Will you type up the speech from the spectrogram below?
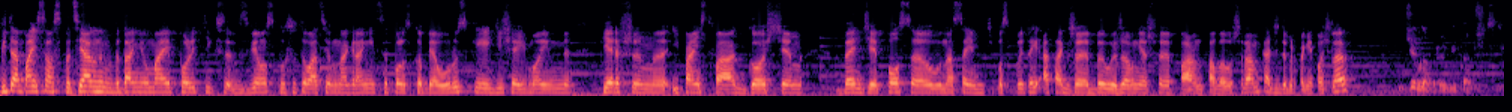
Witam Państwa w specjalnym wydaniu My Politics w związku z sytuacją na granicy polsko-białoruskiej. Dzisiaj moim pierwszym i Państwa gościem będzie poseł na Sejm Rzeczypospolitej, a także były żołnierz pan Paweł Szramka. Dzień dobry Panie Pośle. Dzień dobry, witam wszystkich.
